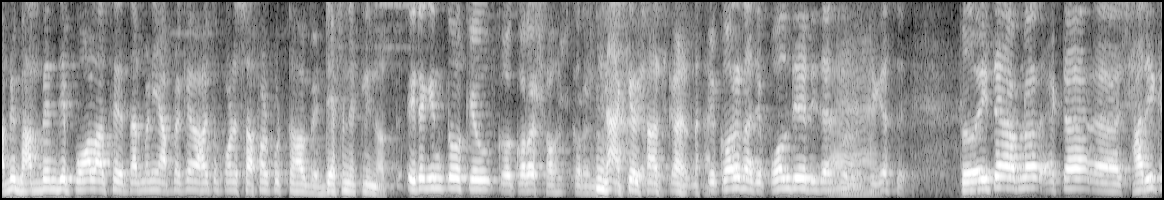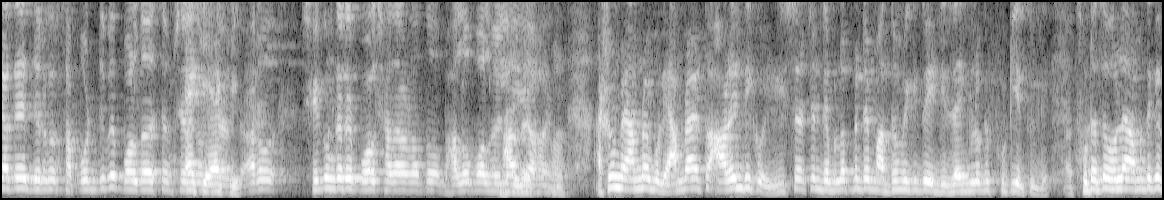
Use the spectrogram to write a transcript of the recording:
আপনি ভাববেন যে পল আছে তার মানে আপনাকে হয়তো পরে সাফার করতে হবে ডেফিনেটলি নট এটা কিন্তু কেউ করার সাহস করে না। না কেউ সাহস করে না। কেউ করে না যে পল দিয়ে ডিজাইন করবে ঠিক আছে? তো এটা আপনার একটা শাড়ি কাটে যেরকম সাপোর্ট দিবে পলটা সেম সেরকম একই। আরও সেগুন কাঠের পল সাধারণত ভালো পল হইলে হয় ভাই আমরা বলি আমরা তো আর এন ডি করি রিসার্চ এন্ড ডেভেলপমেন্টের মাধ্যমে কিন্তু এই ডিজাইনগুলোকে ফুটিয়ে তুলি। ফুটাতে হলে আমাদেরকে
